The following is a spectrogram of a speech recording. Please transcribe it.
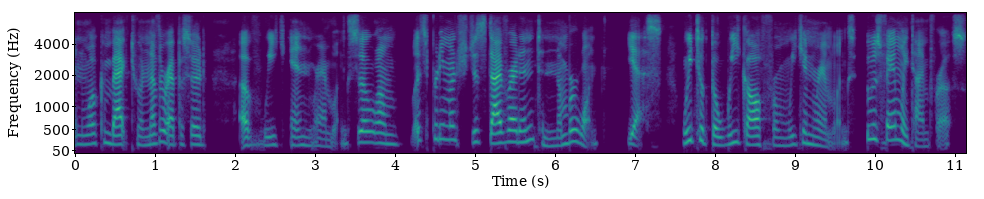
and welcome back to another episode of Weekend Ramblings. So, um, let's pretty much just dive right into number one. Yes, we took the week off from Weekend Ramblings. It was family time for us.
